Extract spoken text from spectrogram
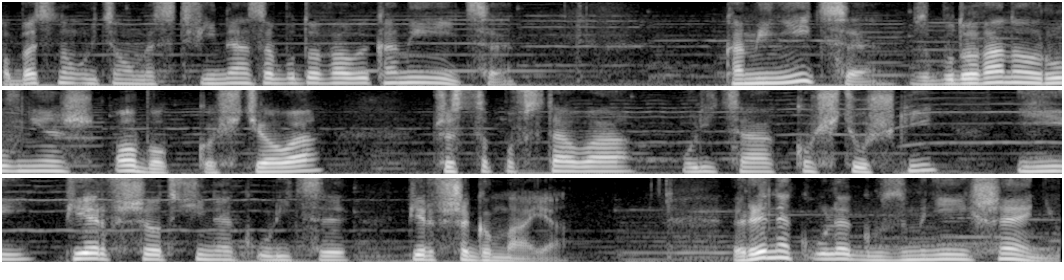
obecną ulicą Mestwina zabudowały kamienice. Kamienice zbudowano również obok kościoła, przez co powstała ulica Kościuszki i pierwszy odcinek ulicy 1 Maja. Rynek uległ zmniejszeniu.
